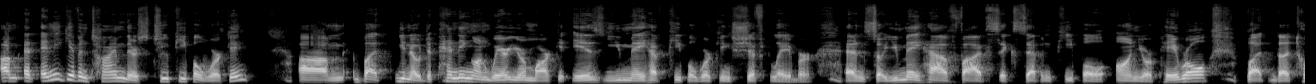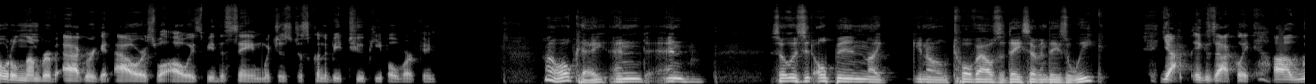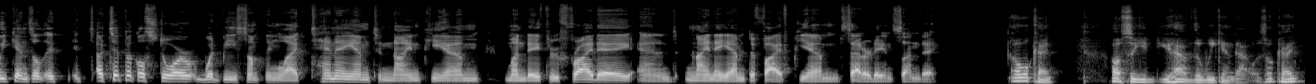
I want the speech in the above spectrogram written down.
Um, at any given time, there's two people working. Um, but you know, depending on where your market is, you may have people working shift labor, and so you may have five, six, seven people on your payroll. But the total number of aggregate hours will always be the same, which is just going to be two people working. Oh, okay. And and so is it open like you know twelve hours a day, seven days a week? Yeah, exactly. Uh, weekends, it, it, a typical store would be something like 10 a.m. to 9 p.m. Monday through Friday, and 9 a.m. to 5 p.m. Saturday and Sunday. Oh, okay. Oh, so you you have the weekend hours? Okay.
